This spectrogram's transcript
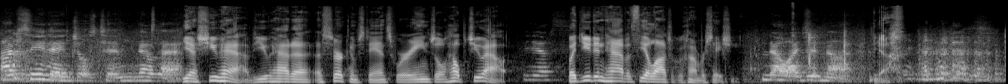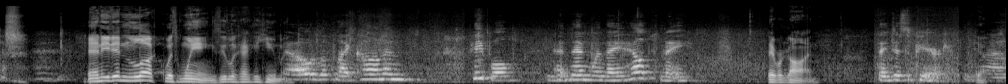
I've seen angels, Tim. You know that. Yes, you have. You had a, a circumstance where an angel helped you out. Yes. But you didn't have a theological conversation. No, I did not. Yeah. and he didn't look with wings. He looked like a human. No, looked like common people. And then when they helped me, they were gone. They disappeared. Yeah.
